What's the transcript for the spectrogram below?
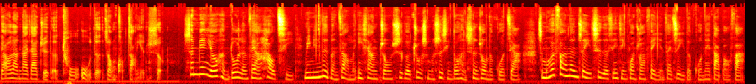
不要让大家觉得突兀的这种口罩颜色。身边也有很多人非常好奇，明明日本在我们印象中是个做什么事情都很慎重的国家，怎么会放任这一次的新型冠状肺炎在自己的国内大爆发？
